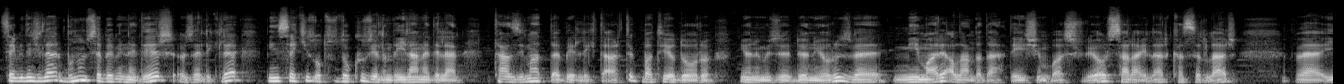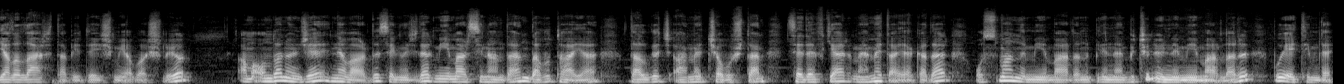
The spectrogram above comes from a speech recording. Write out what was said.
Sevgili dinleyiciler bunun sebebi nedir? Özellikle 1839 yılında ilan edilen Tanzimat'la birlikte artık batıya doğru yönümüzü dönüyoruz ve mimari alanda da değişim başlıyor. Saraylar, kasırlar ve yalılar tabii değişmeye başlıyor. Ama ondan önce ne vardı sevgiliciler? Mimar Sinan'dan Davut Ağa'ya, Dalgıç Ahmet Çavuş'tan Sedefkar Mehmet Ağa'ya kadar Osmanlı mimarlarının bilinen bütün ünlü mimarları bu eğitimde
